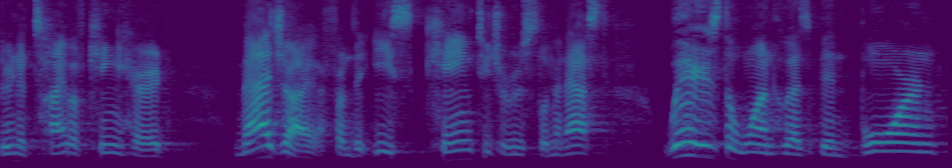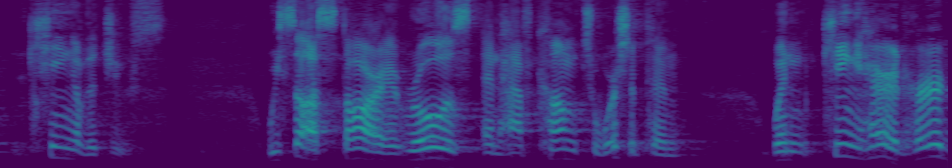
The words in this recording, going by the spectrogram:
during the time of King Herod Magi from the east came to Jerusalem and asked, Where is the one who has been born king of the Jews? We saw a star, it rose and have come to worship him. When King Herod heard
